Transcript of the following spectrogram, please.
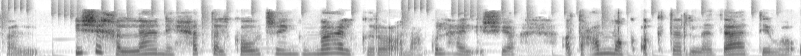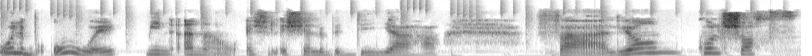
فالإشي خلاني حتى الكوتشنج مع القراءة مع كل هاي الأشياء أتعمق أكتر لذاتي وأقول بقوة مين أنا وإيش الأشياء اللي بدي إياها. فاليوم كل شخص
